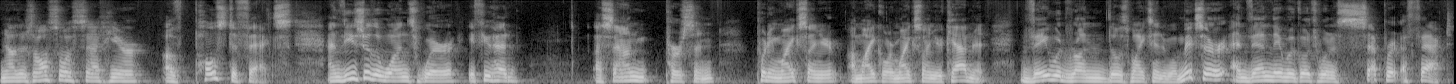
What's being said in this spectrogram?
Now there's also a set here of post effects. And these are the ones where if you had a sound person putting mics on your, a mic or mics on your cabinet, they would run those mics into a mixer and then they would go to a separate effect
